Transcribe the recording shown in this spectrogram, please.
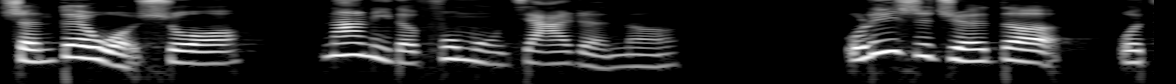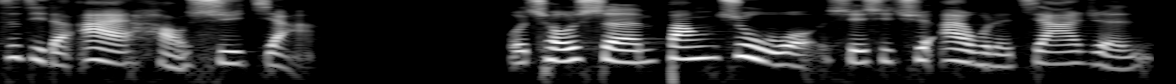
神对我说：“那你的父母家人呢？”我立时觉得我自己的爱好虚假。我求神帮助我学习去爱我的家人。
